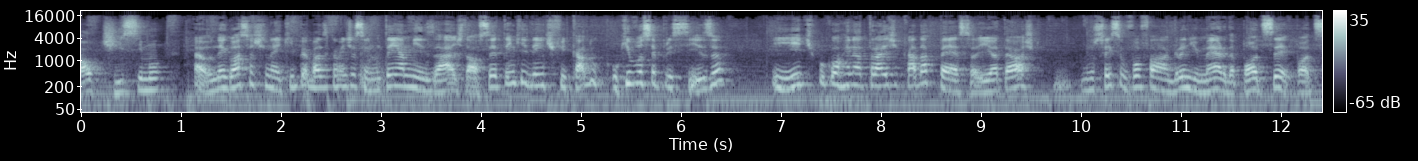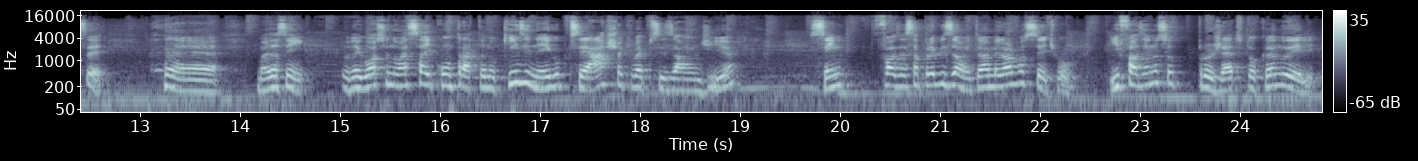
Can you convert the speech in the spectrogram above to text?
altíssimo. É, o negócio acho que na equipe é basicamente assim, não tem amizade e tal. Você tem que identificar do- o que você precisa e ir, tipo, correndo atrás de cada peça. E até eu acho, não sei se eu vou falar grande merda, pode ser, pode ser. É, mas assim, o negócio não é sair contratando 15 negros porque você acha que vai precisar um dia sem fazer essa previsão. Então é melhor você, tipo, ir fazendo o seu projeto, tocando ele.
